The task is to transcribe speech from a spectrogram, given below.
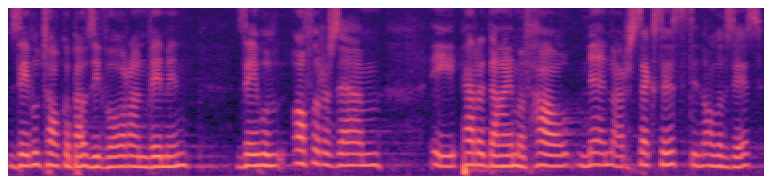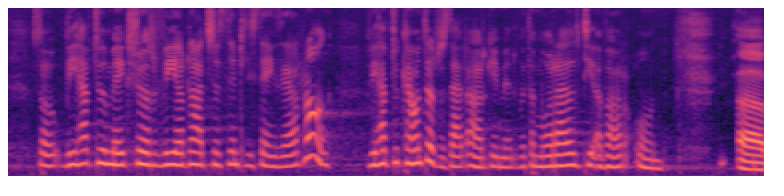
They will talk about the war on women. They will offer them a paradigm of how men are sexist in all of this. So we have to make sure we are not just simply saying they are wrong. We have to counter that argument with a morality of our own. Uh,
